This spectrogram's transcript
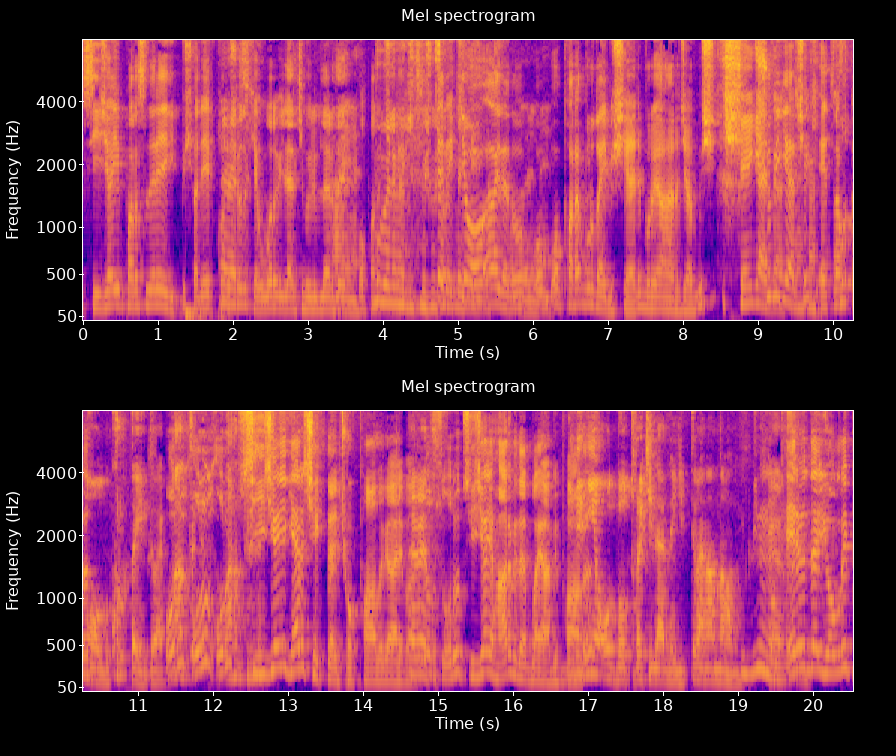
CGI'nin parası nereye gitmiş? Hani hep konuşuyorduk ya umarım ileriki bölümlerde Aynen. o para Bu bölüme çıkar. gitmiş. Bu çok Demek ki o aynen o, O o, o para buradaymış yani. Buraya harcanmış. Şey geldi. Şu bir gerçek. Ha. Kurt mu Etrafta oldu? Kurt da gitti bak. onun Mantık- onun onun mantık. CGI gerçekten çok pahalı galiba. Evet. Biliyor musun? Onun CGI harbiden bayağı bir Bir de pahalı. niye o Dothrakilerle gitti ben anlamadım. Bilmiyorum. En önden yollayıp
